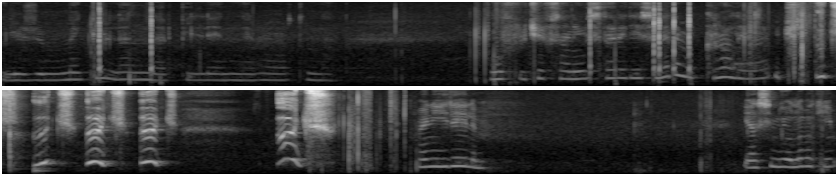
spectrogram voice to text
Yüzüme gülenler bilenler ardından. Of 3 efsanevi star hediyesi ne demek kral ya? 3 3 3 3 3 3 Ben iyi değilim. Yasin yola bakayım.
